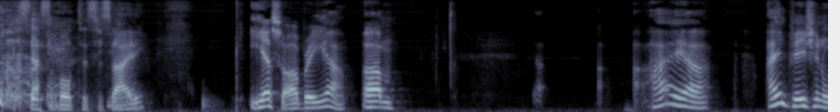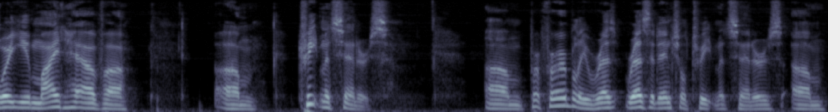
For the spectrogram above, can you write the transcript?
accessible to society? Yes, Aubrey. Yeah. Um, I uh, I envision where you might have uh, um, treatment centers, um, preferably res- residential treatment centers. Um,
